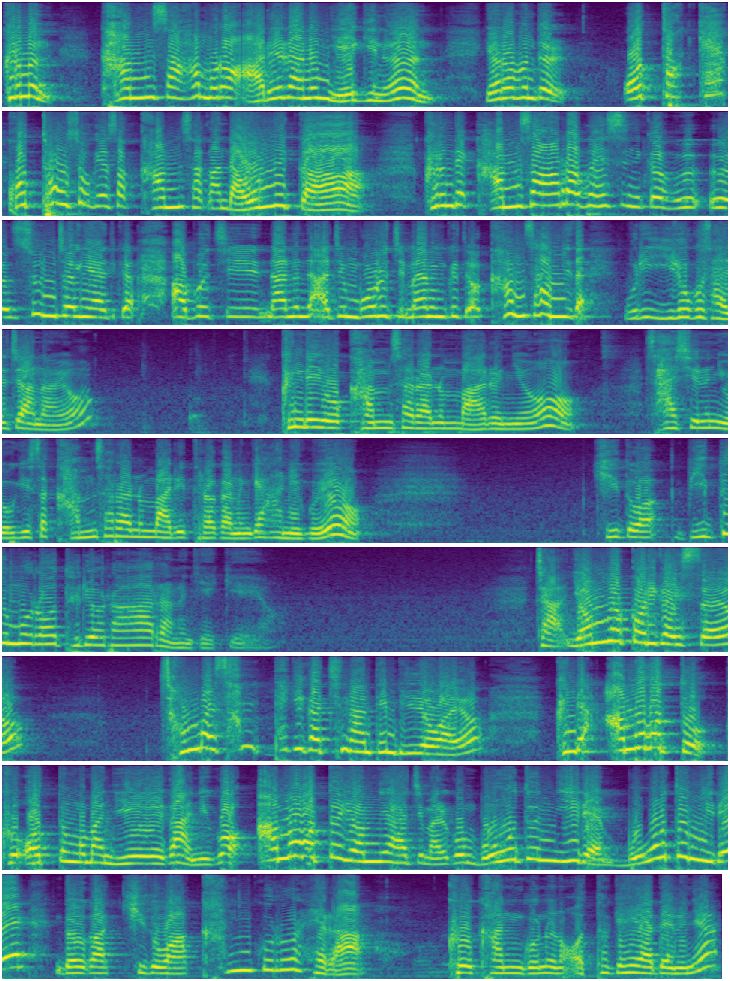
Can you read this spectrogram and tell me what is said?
그러면 감사함으로 아뢰라는 얘기는 여러분들 어떻게 고통 속에서 감사가 나옵니까? 그런데 감사하라고 했으니까 순종해야 하니까 아버지 나는 아직 모르지만 그저 감사합니다. 우리 이러고 살지 않아요? 근데 요 감사라는 말은요. 사실은 여기서 감사라는 말이 들어가는 게 아니고요. 기도 믿음으로 드려라 라는 얘기예요. 자, 염려거리가 있어요. 정말 삼태기 같이 나한테 밀려와요. 근데 아무것도 그 어떤 것만 예외가 아니고 아무것도 염려하지 말고 모든 일에 모든 일에 너가 기도와 간구를 해라. 그 간구는 어떻게 해야 되느냐?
